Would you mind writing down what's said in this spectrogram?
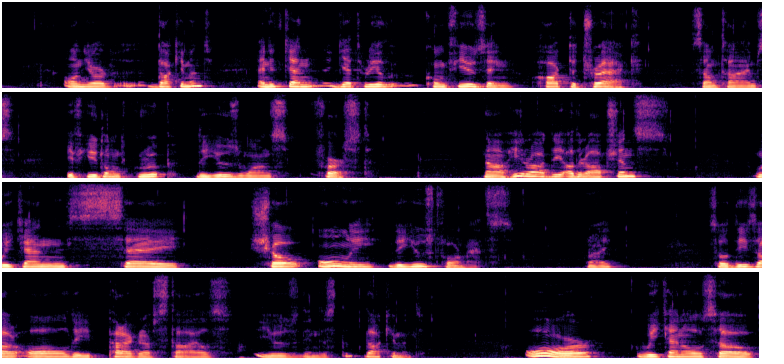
on your uh, document. And it can get real confusing, hard to track sometimes if you don't group the used ones first. Now, here are the other options we can say show only the used formats, right? So these are all the paragraph styles used in this document. Or we can also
